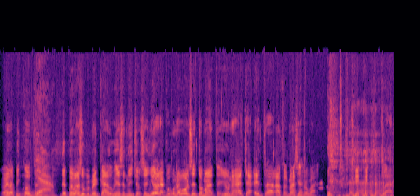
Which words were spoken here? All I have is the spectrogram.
coge la picota, después va al supermercado, hubiesen dicho, señora con una bolsa de tomate y una hacha, entra a la farmacia a robar. claro.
